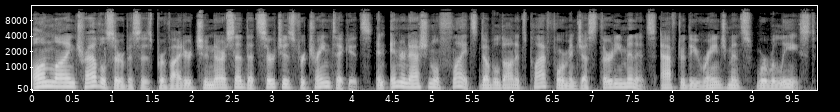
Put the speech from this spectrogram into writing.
Online travel services provider Qunar said that searches for train tickets and international flights doubled on its platform in just 30 minutes after the arrangements were released.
